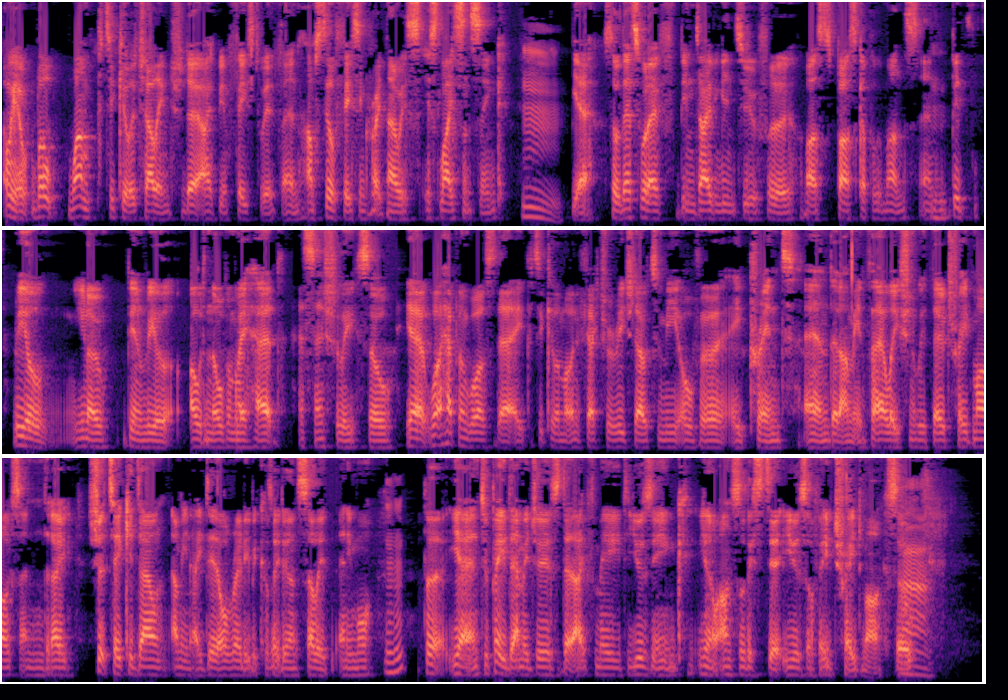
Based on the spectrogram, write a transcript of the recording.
Oh yeah, well, one particular challenge that I've been faced with, and I'm still facing right now, is is licensing. Mm. Yeah, so that's what I've been diving into for the last past couple of months, and bit real, you know, being real out and over my head essentially. So yeah, what happened was that a particular manufacturer reached out to me over a print and that I'm in violation with their trademarks and that I should take it down. I mean, I did already because I didn't sell it anymore. Mm-hmm. But yeah, and to pay damages that I've made using, you know, unsolicited use of a trademark. So ah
